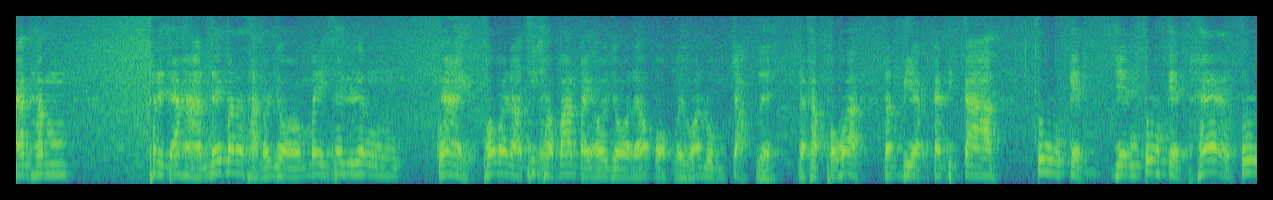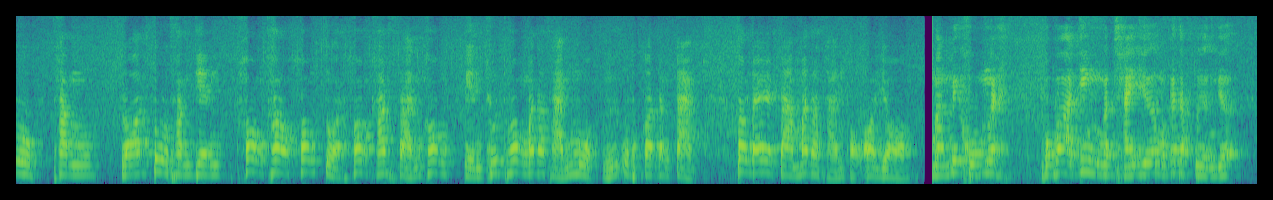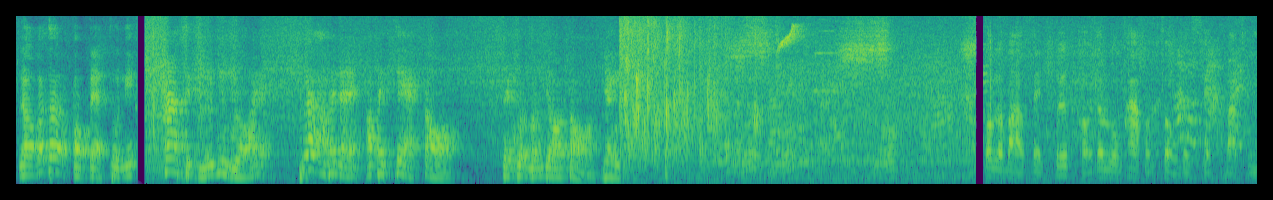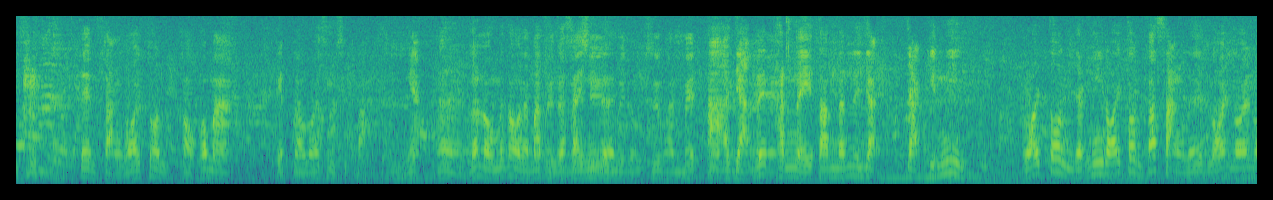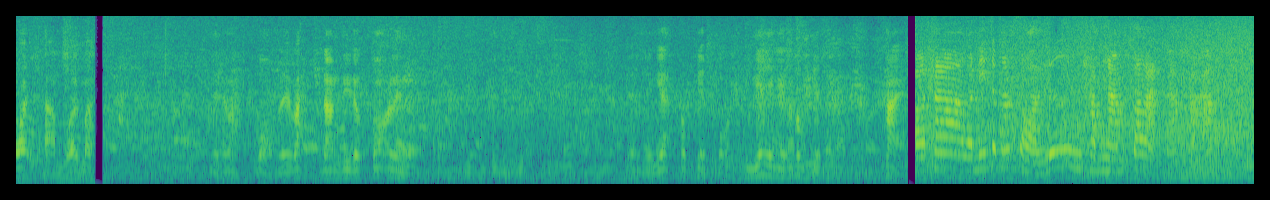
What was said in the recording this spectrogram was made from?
การทำผลิตอาหารได้มาตรฐานออยไม่ใช่เรื่องง่าย เพราะเวลาที่ชาวบ้านไปออยแล้วบอกเลยว่าลมจับเลยนะครับ เพราะว่าระเบียบกติกาตู้เก็บเย็นตู้เก็บแห้งตู้ทำร้อนตู้ทำเย็นห้องเข้าห้องตรวจห้องคัดสรรห้องเปลี่ยนชุดห้องมาตรฐานหมวกหรืออุปกรณ์ต่างๆ ต้องได้ตามมาตรฐานของออยมันไม่คุ้มไงเพราะว่ายิ่งมันใช้เยอะมันก็จะเปลืองเยอะ เราก็ต้องออกแบบตัวนี้ 50 หรือ 100 เพื่อเอาไปไหน เอาไปแจกต่อ เป็นคนบางยอต่ออย่างต้นระบาดเสร็จปุ๊บเขาจะรวมค่าขนส่งเป็นเสร็จบาทสี่สิบเส้นสั่งร้อยต้นเขาก็มาเก็บเราร้อยสี่สิบบาทอย่างเงี้ยเออแล้วเราไม่ต้องอะไรมาถึงก็ไซส์นี้เลยไม่ต้องซื้อพันเม็ดอ่าอยากได้พันไหนตามนั้นเลยอยากอยากกินนี่ร้อยต้น อยากนี่ร้อยต้นก็สั่งเลยร้อยร้อยร้อยสามร้อยมาเห็นไหมบอกเลยปะดังทีเดียวเกาะเลยเนี่ยเนี่ยอย่างเงี้ยเขาเก็บก่อนอย่างเงี้ยยังไงก็ต้องเก็บครับ ใช่ก็ถ้าวันนี้จะมาสอนเรื่องทำน้ำสลัดนะคะ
